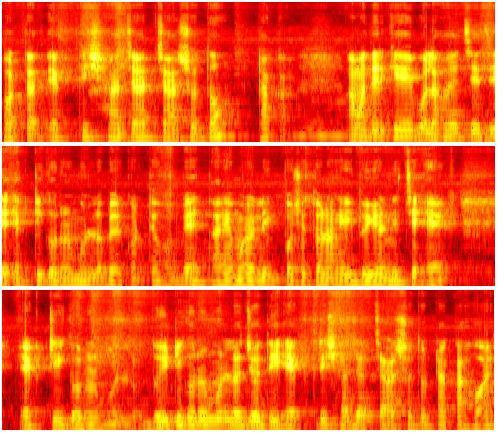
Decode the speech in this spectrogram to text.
অর্থাৎ একত্রিশ হাজার চারশত টাকা। আমাদেরকে বলা হয়েছে যে একটি গরুর মূল্য বের করতে হবে, তাই আমরা লিখব সুতরাং এই দুইয়ের নিচে এক। একটি গরুর মূল্য। দুইটি গরুর মূল্য যদি একত্রিশ হাজার চারশত টাকা হয়,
